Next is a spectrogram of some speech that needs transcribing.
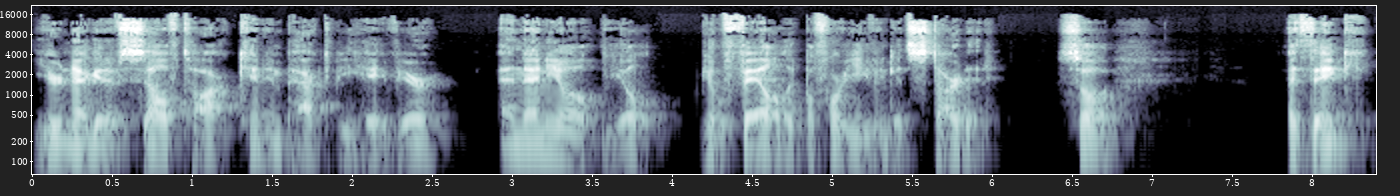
your negative self-talk can impact behavior and then you'll you'll you'll fail before you even get started. So I think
